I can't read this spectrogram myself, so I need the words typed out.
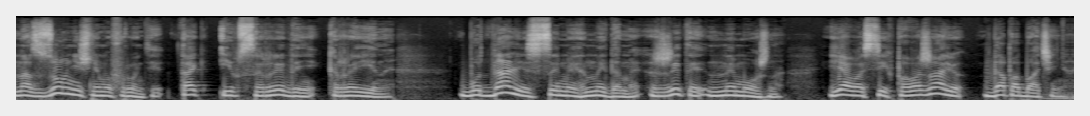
на зовнішньому фронті, так і всередині країни. Бо далі з цими гнидами жити не можна. Я вас всіх поважаю. До побачення.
